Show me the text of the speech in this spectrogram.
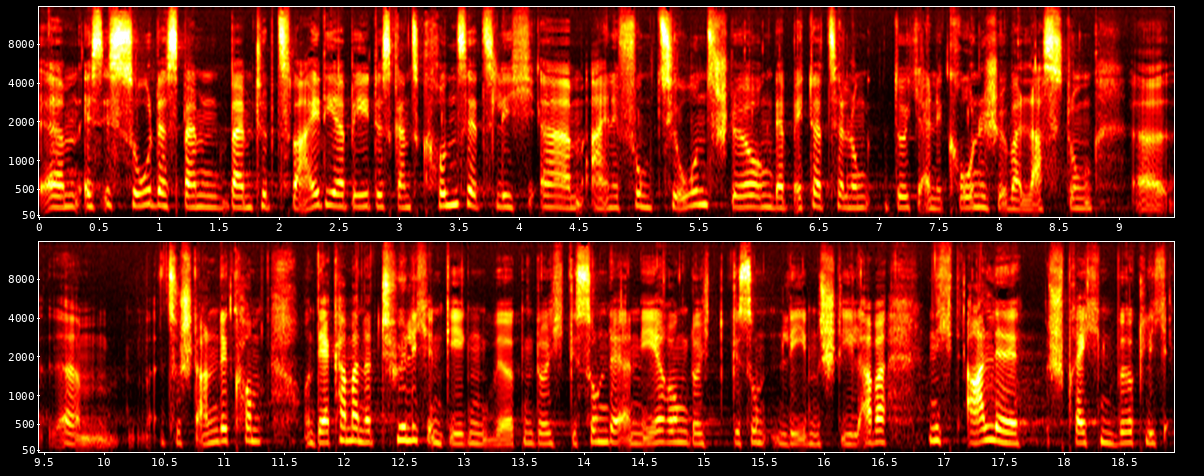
ähm, es ist so, dass beim, beim Typ-2-Diabetes ganz grundsätzlich ähm, eine Funktionsstörung der Beta-Zellung durch eine chronische Überlastung äh, ähm, zustande kommt. Und der kann man natürlich entgegenwirken durch gesunde Ernährung, durch gesunden Lebensstil. Aber nicht alle sprechen wirklich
